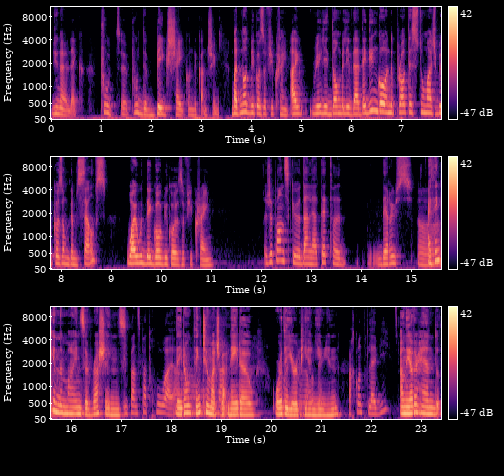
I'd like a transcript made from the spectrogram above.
you know, like put uh, put the big shake on the country, but not because of Ukraine. I really don't believe that they didn't go on the protest too much because of themselves. Why would they go because of Ukraine? Je pense que dans la tête des Russes, euh, I think in the minds of Russians, they don't think too much about NATO or the European Union. On the other hand,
